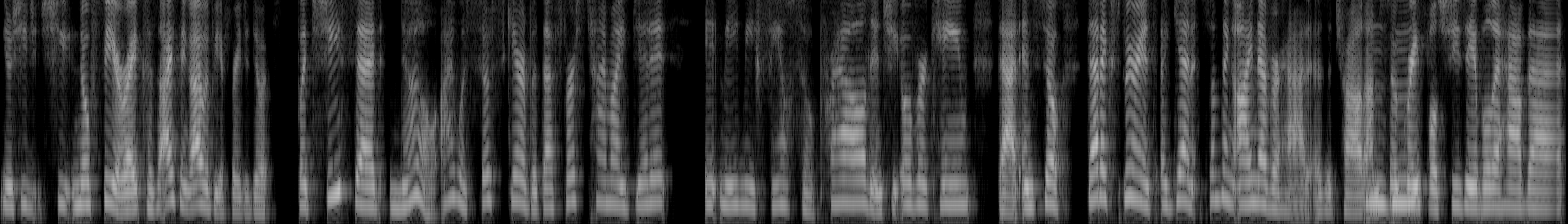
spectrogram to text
you know she she no fear right? Because I think I would be afraid to do it. But she said no I was so scared but that first time I did it it made me feel so proud and she overcame that. And so that experience again it's something I never had as a child. I'm so Mhm. grateful she's able to have that.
